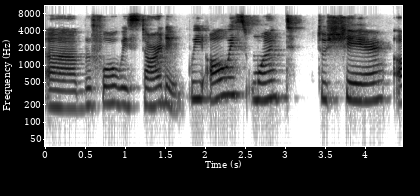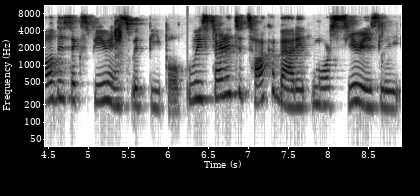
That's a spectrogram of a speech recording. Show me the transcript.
uh, before we started, we always want to share all this experience with people. We started to talk about it more seriously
